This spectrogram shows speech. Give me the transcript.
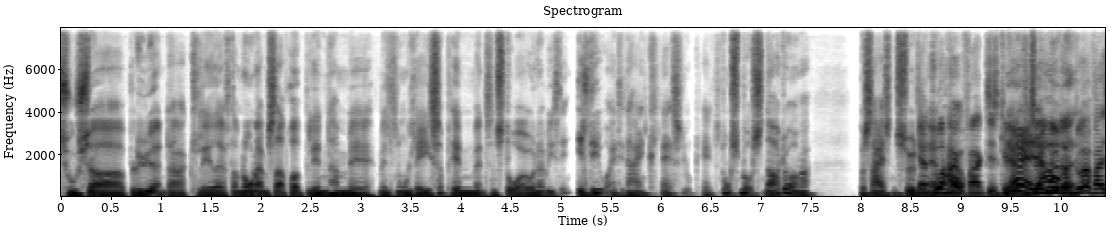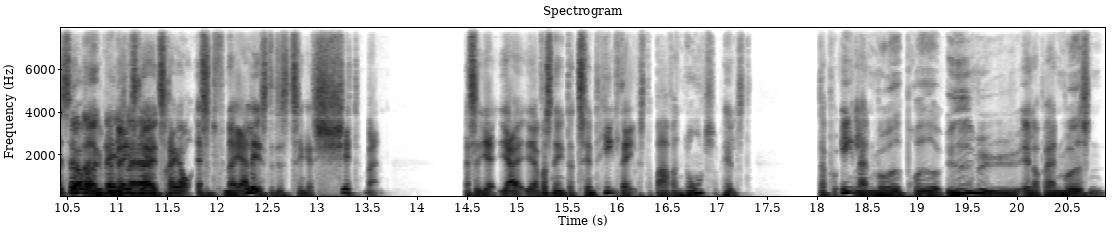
tusser, blyanter og klæder efter ham. Nogle af dem sad og prøvede at blinde ham med, med sådan nogle laserpinde, mens han stod og undervisning. Elever i din egen klasselokale. Sådan nogle små snotunger på 16, 17, Ja, du har jo faktisk, kan Ja, ja, ja, fortælle jeg har du har faktisk Jeg selv har været gymnasielærer. i tre år. Altså, når jeg læste det, så tænker jeg, shit, mand. Altså, jeg, jeg, jeg var sådan en, der tændte helt af, hvis der bare var nogen som helst, der på en eller anden måde prøvede at ydmyge, eller på anden måde sådan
